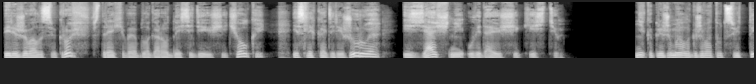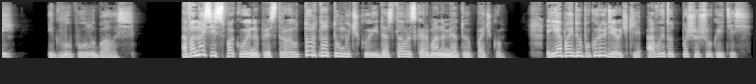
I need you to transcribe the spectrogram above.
Переживала свекровь, встряхивая благородной сидеющей челкой и слегка дирижируя изящной увядающей кистью. Ника прижимала к животу цветы и глупо улыбалась. Афанасий спокойно пристроил торт на тумбочку и достал из кармана мятую пачку. «Я пойду покурю, девочки, а вы тут пошушукайтесь».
